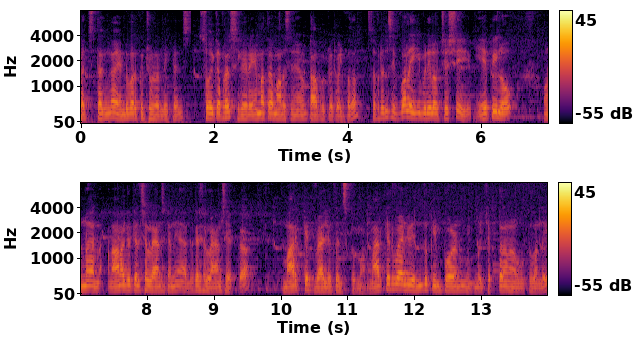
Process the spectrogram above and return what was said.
ఖచ్చితంగా ఎండ్ వరకు చూడండి ఫ్రెండ్స్ సో ఇక ఫ్రెండ్స్ ఇక ఏమాత్రం ఆలోచన చేయకుండా టాపిక్లోకి వెళ్ళిపోదాం. సో ఫ్రెండ్స్ ఇవాళ ఈ వీడియోలో వచ్చేసి ఏపీలో ఉన్న నాన్ అగ్రికల్చర్ ల్యాండ్స్ కానీ అగ్రికల్చర్ ల్యాండ్స్ యొక్క మార్కెట్ వాల్యూ తెలుసుకుందాం. మార్కెట్ వాల్యూ ఎందుకు ఇంపార్టెంట్ మీకు చెప్తానని అడుగుతుందండి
